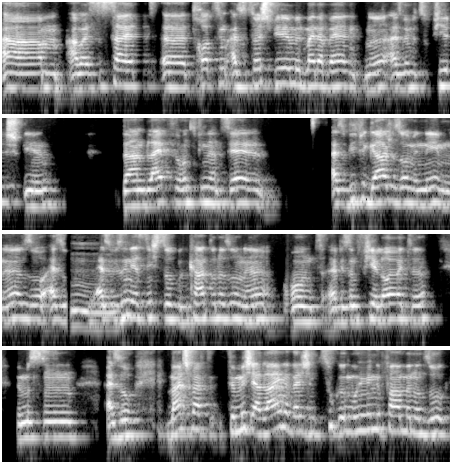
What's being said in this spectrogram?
Ähm, aber es ist halt äh, trotzdem, also zum Beispiel mit meiner Band, ne? also wenn wir zu viert spielen, dann bleibt für uns finanziell, also wie viel Gage sollen wir nehmen? Ne? So, also, mhm. also wir sind jetzt nicht so bekannt oder so, ne? Und äh, wir sind vier Leute. Wir müssen, also manchmal für mich alleine, wenn ich im Zug irgendwo hingefahren bin und so,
